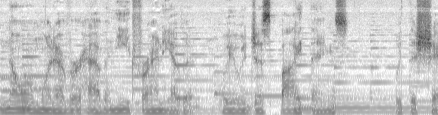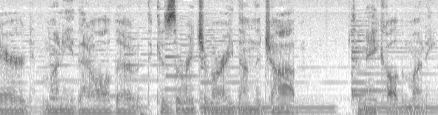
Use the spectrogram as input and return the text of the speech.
no one would ever have a need for any of it. We would just buy things with the shared money that all the, because the rich have already done the job to make all the money.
